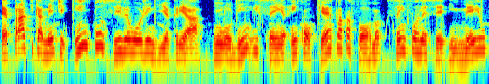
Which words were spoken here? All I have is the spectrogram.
É praticamente impossível hoje em dia criar um login e senha em qualquer plataforma sem fornecer e-mail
